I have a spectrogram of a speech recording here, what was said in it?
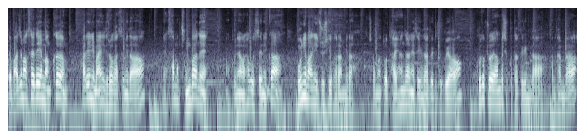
네, 마지막 세대인 만큼 할인이 많이 들어갔습니다. 네, 3억 중반에 어, 분양을 하고 있으니까 문의 많이 주시기 바랍니다. 저는 또 다이 현장에서 인사드리고요. 구독, 좋아요 한 번씩 부탁드립니다. 감사합니다.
